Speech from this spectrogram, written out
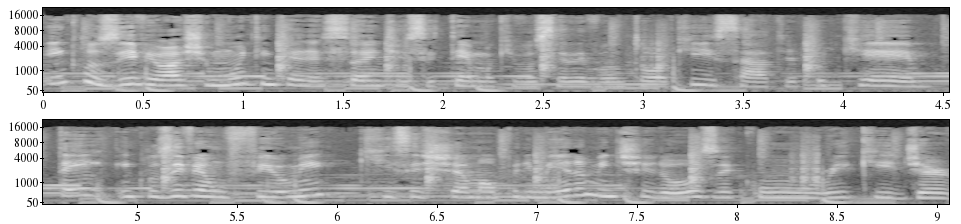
Inclusive, eu acho muito interessante esse tema que você levantou aqui, Sater, porque tem, inclusive, é um filme que se chama O Primeiro Mentiroso, com o Ricky Ger-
